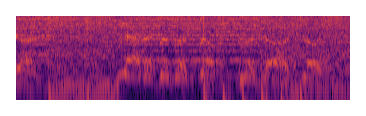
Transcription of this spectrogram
Never Nemesis with the rejection.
